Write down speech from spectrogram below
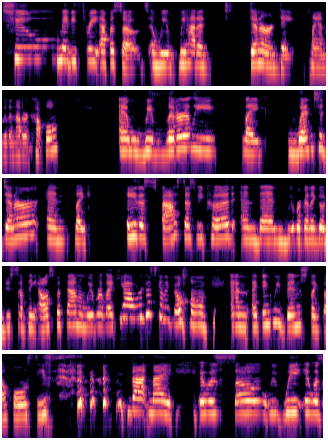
two, maybe three episodes, and we we had a dinner date planned with another couple, and we literally like went to dinner and like ate as fast as we could and then we were going to go do something else with them and we were like yeah we're just going to go home. And i think we binged like the whole season that night. It was so we, we it was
